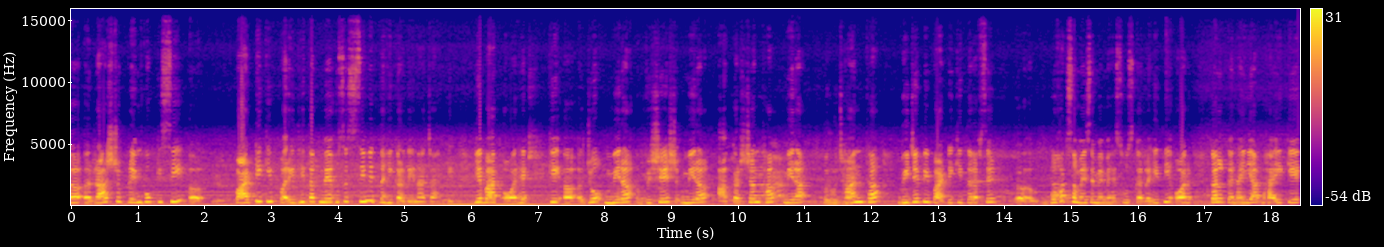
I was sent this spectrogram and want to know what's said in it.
राष्ट्र प्रेम को किसी पार्टी की परिधि तक मैं उसे सीमित नहीं कर देना चाहती। ये बात और है कि जो मेरा विशेष, मेरा आकर्षण था, मेरा रुझान था, बीजेपी पार्टी की तरफ़ से बहुत समय से मैं महसूस कर रही थी और कल कन्हैया भाई के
